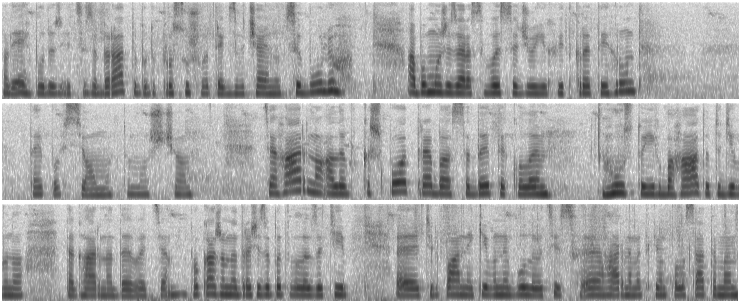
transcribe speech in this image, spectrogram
Але я їх буду звідси забирати, буду просушувати як звичайну цибулю. Або, може, зараз висаджу їх в відкритий ґрунт та й по всьому, тому що це гарно, але в кашпо треба садити, коли густо їх багато, тоді воно так гарно дивиться. Покажемо, мене, речі, запитували за ті е, тюльпани, які вони були, оці з е, гарними такими полосатими.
